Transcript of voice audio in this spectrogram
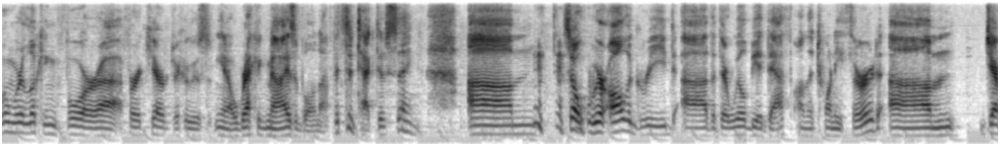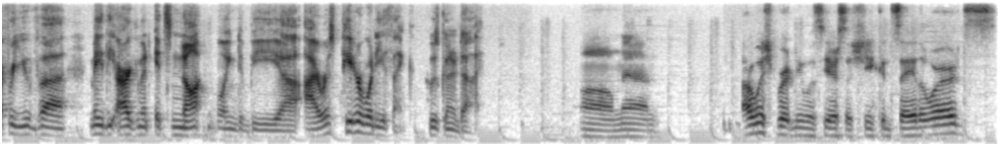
When we're looking for uh, for a character who's you know recognizable enough, it's Detective Singh. Um, so we're all agreed uh, that there will be a death on the 23rd. Um, Jeffrey, you've uh, made the argument it's not going to be uh, Iris. Peter, what do you think? Who's going to die? Oh man, I wish Brittany was here so she could say the words.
